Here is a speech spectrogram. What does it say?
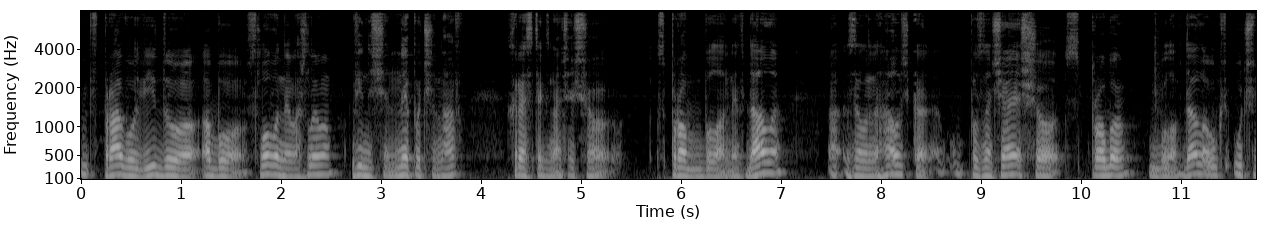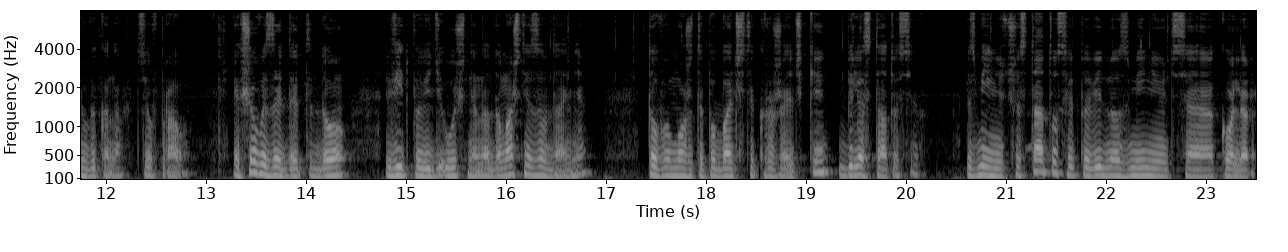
вправу, відео або слово неважливо. Він ще не починав. Хрестик значить, що спроба була невдала, а зелена галочка позначає, що спроба була вдала, уч- учень виконав цю вправу. Якщо ви зайдете до відповіді учня на домашнє завдання, то ви можете побачити кружечки біля статусів. Змінюючи статус, відповідно, змінюється колір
